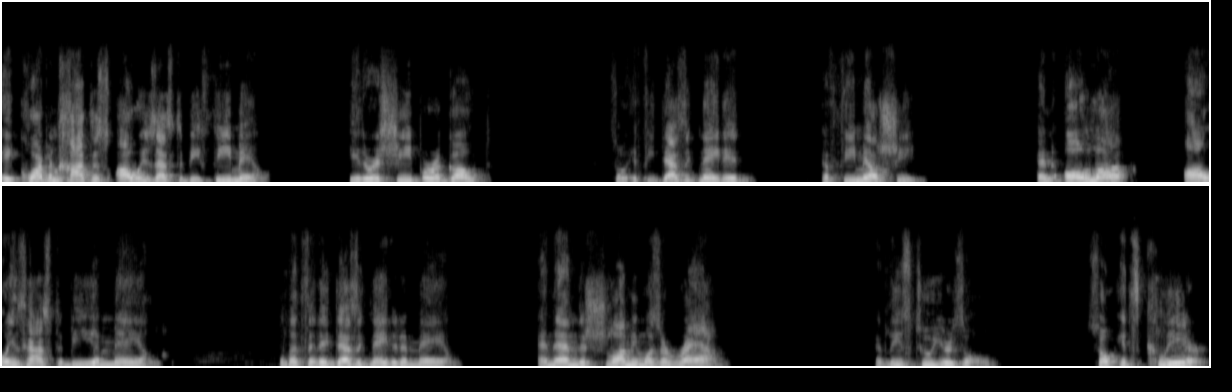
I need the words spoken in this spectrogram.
a korban chatas always has to be female, either a sheep or a goat. So, if he designated a female sheep, an ola always has to be a male. So let's say they designated a male, and then the shlomim was a ram, at least two years old. So it's clear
